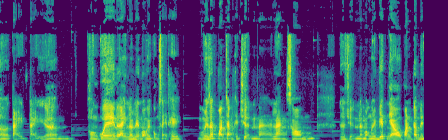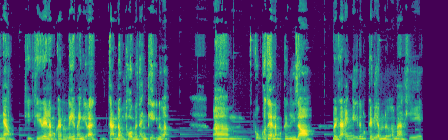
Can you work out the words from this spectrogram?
uh, tại tại uh, thôn quê nơi anh lớn lên mọi người cũng sẽ thế. Mọi người rất quan trọng cái chuyện mà làng xóm Ờ, chuyện là mọi người biết nhau quan tâm đến nhau. Thì thì đấy là một cái điểm anh nghĩ là cả nông thôn với thành thị nữa. À, cũng có thể là một cái lý do. Với cả anh nghĩ đến một cái điểm nữa mà khi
